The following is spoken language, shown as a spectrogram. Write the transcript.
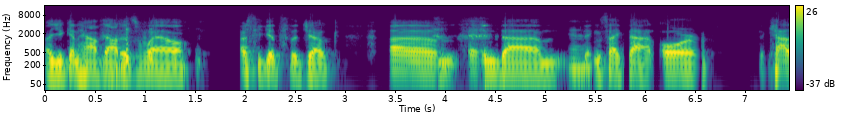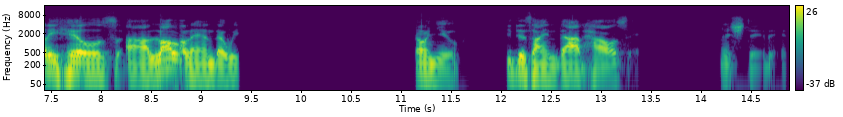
uh, you can have that as well. As he gets the joke um, and um, yeah. things like that, or the Cali Hills uh, La La Land that we showing you. He designed that house, and finished it, and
